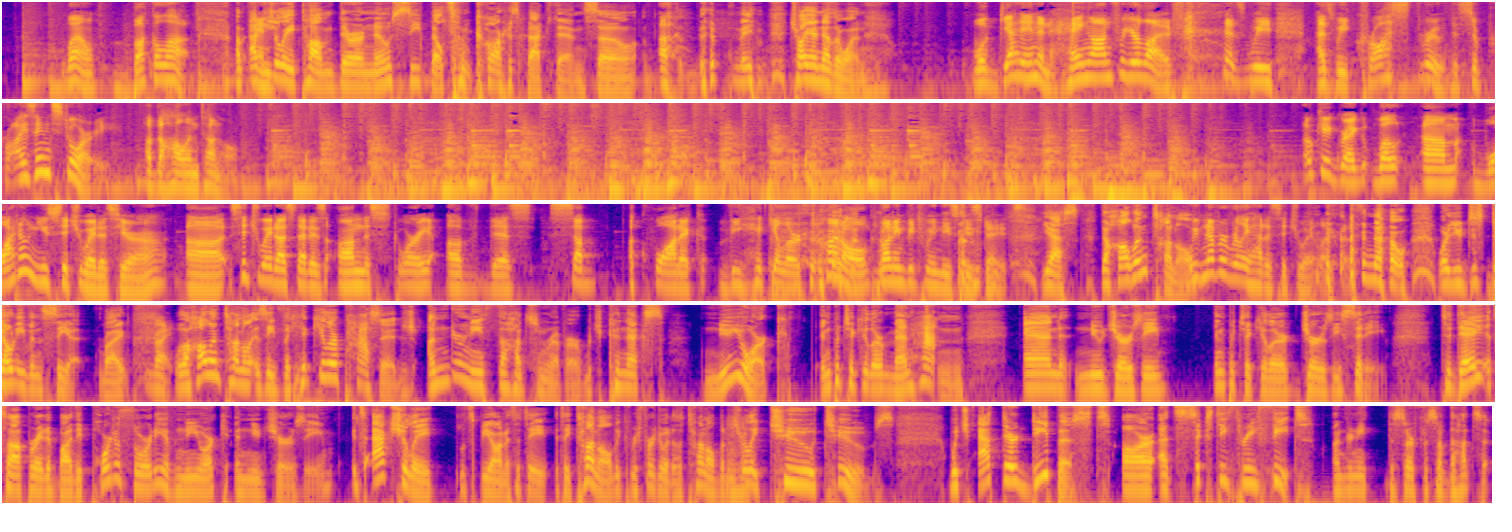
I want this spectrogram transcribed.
Well, buckle up. Um, actually, Tom, there are no seatbelts on cars back then, so maybe, try another one. Well, get in and hang on for your life as we as we cross through the surprising story of the Holland Tunnel. Okay, Greg. Well, um, why don't you situate us here? Uh, situate us, that is, on the story of this sub aquatic vehicular tunnel running between these two states. Yes, the Holland Tunnel. We've never really had a situate like this. no, where you just don't even see it, right? Right. Well, the Holland Tunnel is a vehicular passage underneath the Hudson River, which connects New York, in particular Manhattan, and New Jersey, in particular Jersey City. Today, it's operated by the Port Authority of New York and New Jersey. It's actually, let's be honest, it's a it's a tunnel. We could refer to it as a tunnel, but it's mm-hmm. really two tubes, which at their deepest are at 63 feet underneath the surface of the Hudson.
